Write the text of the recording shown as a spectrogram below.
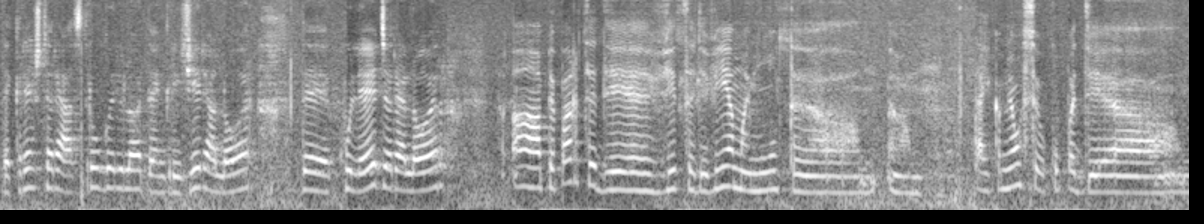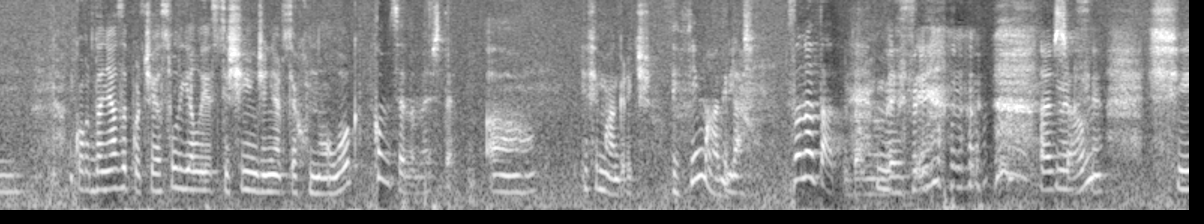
de creșterea strugurilor, de îngrijirea lor, de culegerea lor? Pe partea de viță de vie, mai mult uh, uh, taică meu se ocupă de uh, coordonează procesul, el este și inginer tehnolog. Cum se numește? Uh, Efimagrici. Efimagrici? Da. Sănătate, doamnă Mersi. Așa. Mersi. Și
